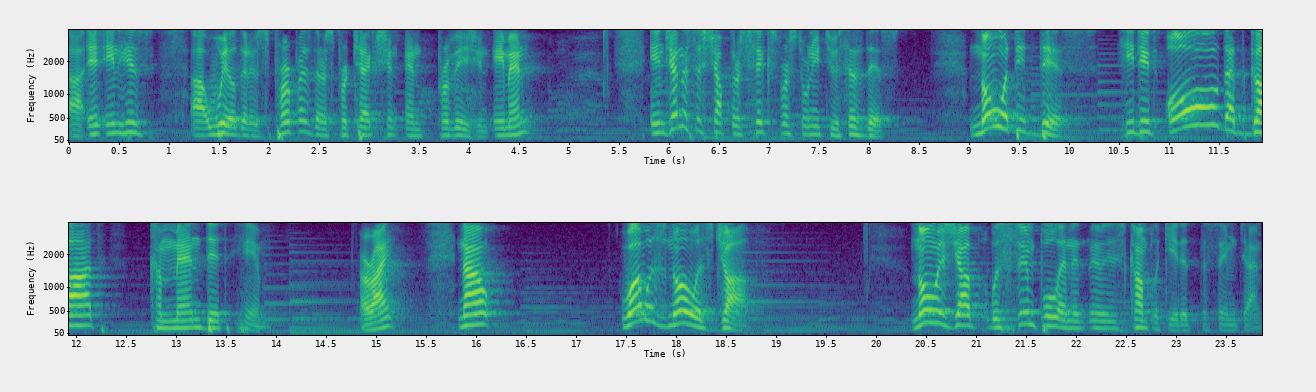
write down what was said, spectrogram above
uh, in, in, His uh, will there is purpose, there is protection and provision. Amen. In Genesis chapter 6 verse 22 it says this, Noah did this, he did all that God commanded him. All right. Now, what was Noah's job? Noah's job was simple and it is complicated at the same time.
